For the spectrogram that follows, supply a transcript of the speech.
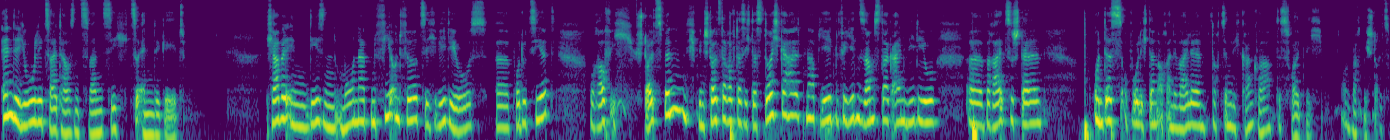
Ende Juli 2020 zu Ende geht. Ich habe in diesen Monaten 44 Videos äh, produziert worauf ich stolz bin. Ich bin stolz darauf, dass ich das durchgehalten habe, jeden, für jeden Samstag ein Video äh, bereitzustellen. Und das, obwohl ich dann auch eine Weile doch ziemlich krank war, das freut mich und macht mich stolz.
